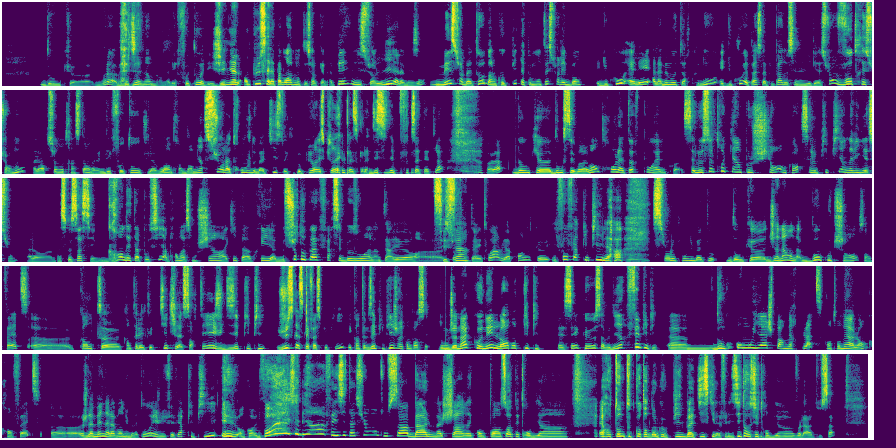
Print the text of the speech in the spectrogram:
Donc euh, voilà, bah, Jana, mais on a les photos, elle est géniale. En plus, elle a pas le droit de monter sur le canapé ni sur le lit à la maison, mais sur le bateau, dans le cockpit, elle peut monter sur les bancs. Et du coup, elle est à la même hauteur que nous, et du coup, elle passe la plupart de ses navigations vautrée sur nous. Alors sur notre Insta, on a même des photos où tu la vois en train de dormir sur la tronche de Baptiste qui peut plus respirer parce qu'elle a décidé de foutre sa tête là. Voilà. Donc euh, donc c'est vraiment trop la teuf pour elle quoi. C'est le seul truc qui est un peu chiant encore, c'est le pipi en navigation. Alors euh, parce que ça c'est une grande étape aussi, apprendre à son chien à qui t'as appris à ne surtout pas faire ses besoins à l'intérieur euh, sur ça. son territoire, lui apprendre qu'il faut faire pipi là, sur le pont du bateau. Donc euh, Jana, on a beaucoup de chance en fait. Euh, quand, quand elle était petite, je la sortais et je lui disais pipi, jusqu'à ce qu'elle fasse pipi. Et quand elle faisait pipi, je récompensais. Donc Jana connaît l'ordre pipi sait que ça veut dire fais pipi. Donc au mouillage par mer plate, quand on est à l'ancre en fait, euh, je l'amène à l'avant du bateau et je lui fais faire pipi. Et encore une fois, c'est bien, félicitations, tout ça, balle, machin, récompense, oh t'es trop bien. Elle retourne toute contente dans le cockpit, Baptiste qui la félicite, oh c'est trop bien, voilà, tout ça.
